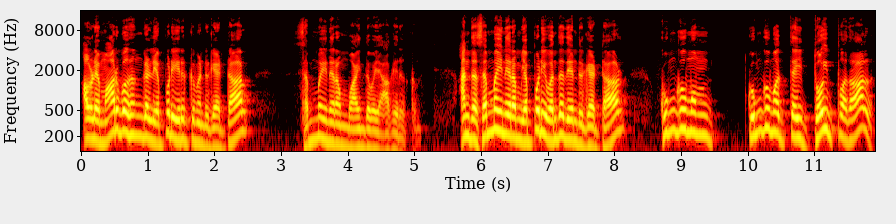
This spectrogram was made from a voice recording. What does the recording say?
அவளுடைய மார்பகங்கள் எப்படி இருக்கும் என்று கேட்டால் செம்மை நிறம் வாய்ந்தவையாக இருக்கும். அந்த செம்மை நிறம் எப்படி வந்தது என்று கேட்டால் குங்குமம் குங்குமத்தை தோய்ப்பதால்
